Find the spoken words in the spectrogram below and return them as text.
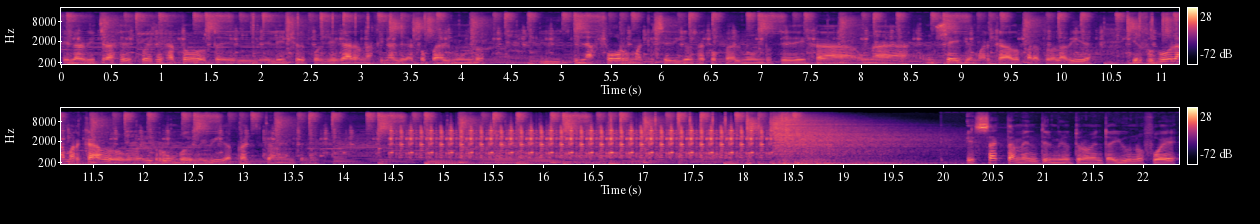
El arbitraje después deja todo, el, hecho de por llegar a una final de la Copa del Mundo y la forma que se dio esa Copa del Mundo te deja un sello marcado para toda la vida. Y el fútbol ha marcado el rumbo de mi vida prácticamente. Exactamente el minuto 91 fue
